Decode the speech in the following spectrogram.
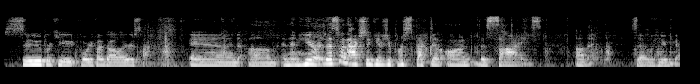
super cute, forty-five dollars. And um, and then here, this one actually gives you perspective on the size of it. So here you go.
